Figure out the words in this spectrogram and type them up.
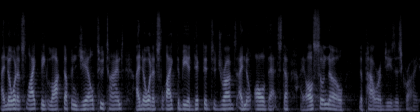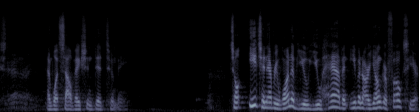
I know what it's like being locked up in jail two times. I know what it's like to be addicted to drugs. I know all that stuff. I also know the power of Jesus Christ and what salvation did to me. So, each and every one of you, you have, and even our younger folks here,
